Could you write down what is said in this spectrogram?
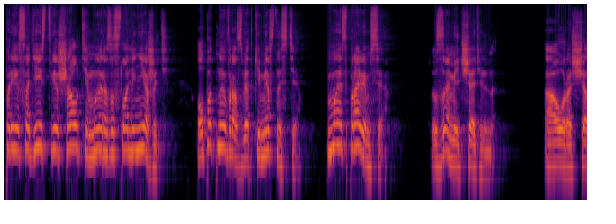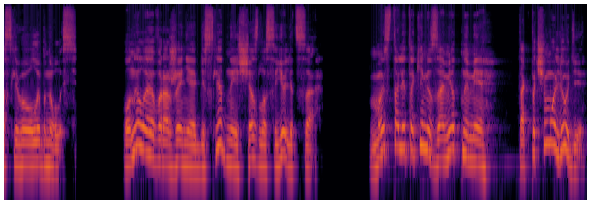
При содействии Шалти мы разослали нежить, опытную в разведке местности. Мы справимся. Замечательно. Аура счастливо улыбнулась. Унылое выражение бесследно исчезло с её лица. Мы стали такими заметными, так почему люди,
